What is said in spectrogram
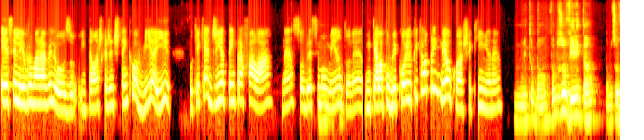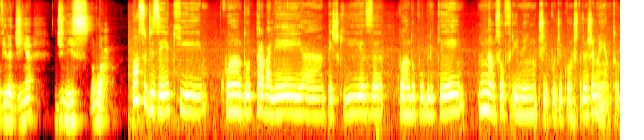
esse livro maravilhoso. Então, acho que a gente tem que ouvir aí o que, que a Dinha tem para falar né, sobre esse uhum. momento né, em que ela publicou e o que, que ela aprendeu com a Chiquinha. Né? Muito bom. Vamos ouvir então. Vamos ouvir a Dinha Diniz. Vamos lá. Posso dizer que quando trabalhei a pesquisa, quando publiquei, não sofri nenhum tipo de constrangimento.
